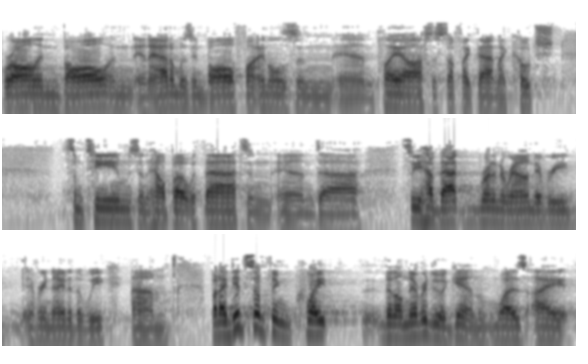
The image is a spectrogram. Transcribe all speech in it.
were all in ball, and, and Adam was in ball finals and, and playoffs and stuff like that. And I coached some teams and help out with that, and and uh, so you have that running around every every night of the week. Um, but I did something quite that I'll never do again. Was I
